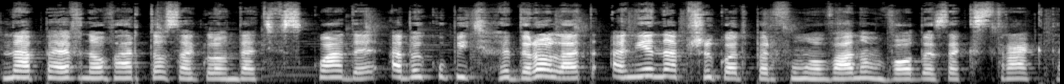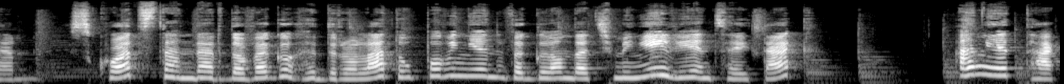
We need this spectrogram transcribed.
Na pewno warto zaglądać w składy, aby kupić hydrolat, a nie na przykład perfumowaną wodę z ekstraktem. Skład standardowego hydrolatu powinien wyglądać mniej więcej tak, a nie tak.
